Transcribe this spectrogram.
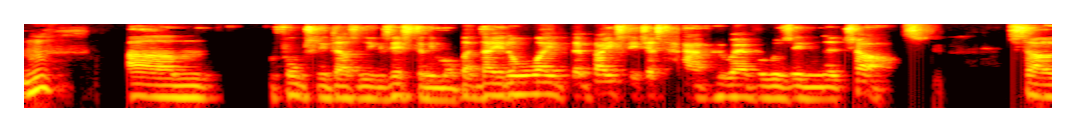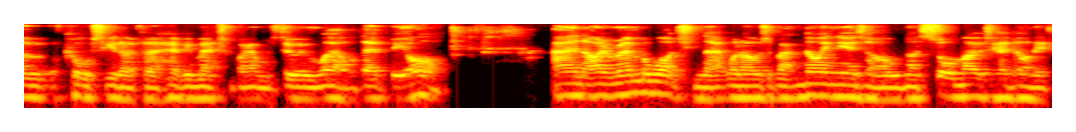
Mm-hmm. Um, unfortunately doesn't exist anymore. But they'd always they basically just have whoever was in the charts. So of course, you know, if a heavy metal band was doing well, they'd be on. And I remember watching that when I was about nine years old, and I saw Motorhead on it,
